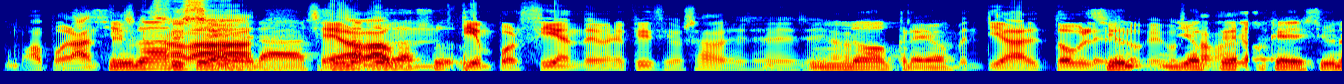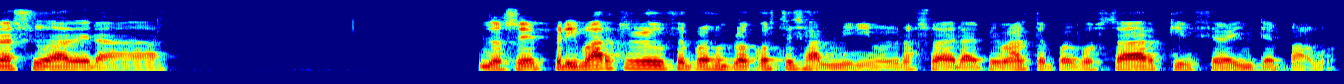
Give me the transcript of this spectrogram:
como va por antes, Si que se llevaba, se si llevaba un su- 100% de beneficio, ¿sabes? Eh, se No creo. vendía el doble Si de lo que yo costaba. creo que si una sudadera. No sé, Primark reduce, por ejemplo, costes al mínimo. Y una sudadera de Primark te puede costar 15-20 pavos.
